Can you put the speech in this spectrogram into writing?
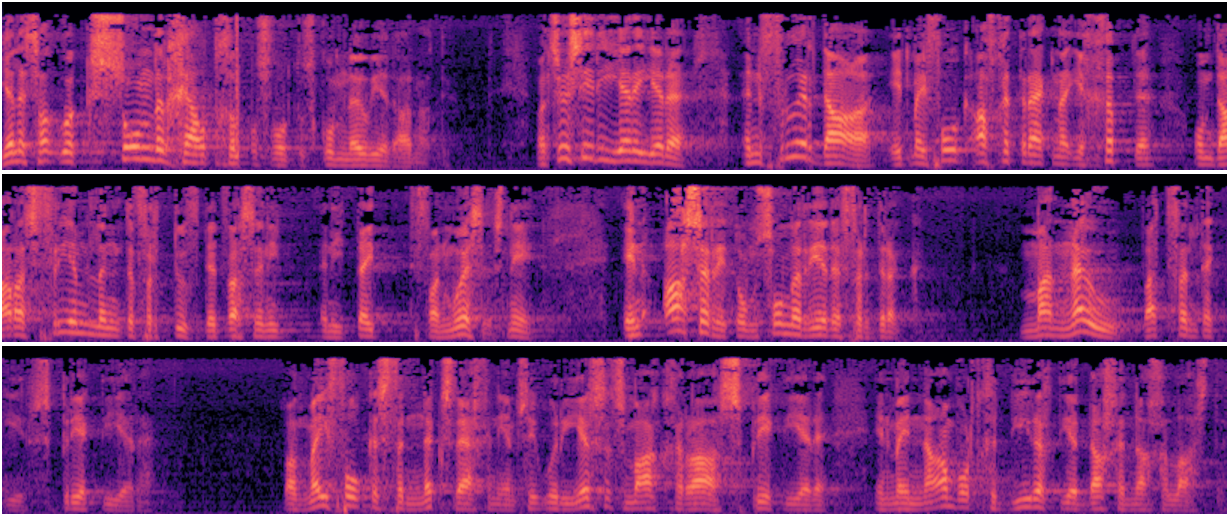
Jylle sal ook sonder geld gelos word, ons kom nou weer daar naartoe. Want so sê die Heere, Heere, in vroeger dae het my volk afgetrek na Egypte, om daar as vreemdeling te vertoef, dit was in die, in die tyd van Mooses, nee, en Asser het om sonder rede verdruk, maar nou, wat vind ek hier, spreek die Heere, want my volk is vir niks weggeneem, sy oorheersers maak geraas, spreek die Heere, en my naam word gedierig dier dag en nacht gelaster.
